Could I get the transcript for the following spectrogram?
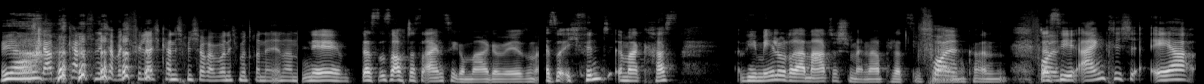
ja. Ich glaube, ich kann es nicht, aber ich, vielleicht kann ich mich auch einfach nicht mehr dran erinnern. Nee, das ist auch das einzige Mal gewesen. Also ich finde immer krass, wie melodramatisch Männer plötzlich Voll. werden können. Voll. Dass sie eigentlich eher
